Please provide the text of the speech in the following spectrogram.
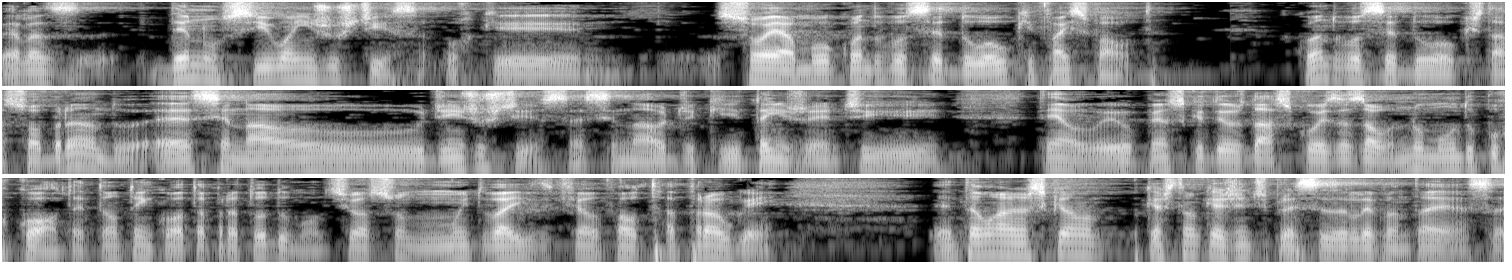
elas denunciam a injustiça, porque só é amor quando você doa o que faz falta. Quando você doa o que está sobrando, é sinal de injustiça, é sinal de que tem gente. Tem, eu penso que Deus dá as coisas ao, no mundo por cota, então tem cota para todo mundo. Se eu assumo muito, vai faltar para alguém. Então, acho que é uma questão que a gente precisa levantar essa.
